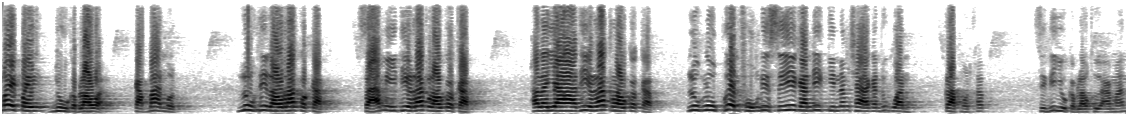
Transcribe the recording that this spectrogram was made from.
ไม่ไปอยู่กับเราอะ กลับบ้านหมด ลูกที่เรารักก็กลับ สามีที่รักเราก็กลับ ภรรยาที่รักเราก็กลับ ลูกๆเพื่อนฝูงที่ซีกันที่กินน้ำชากันทุกวันกลับหมดครับ สิ่งที่อยู่กับเราคืออามัน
